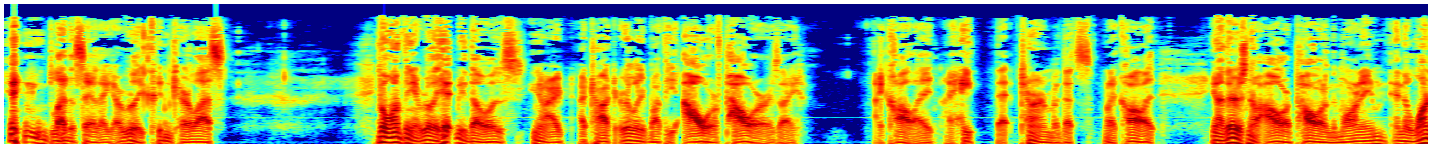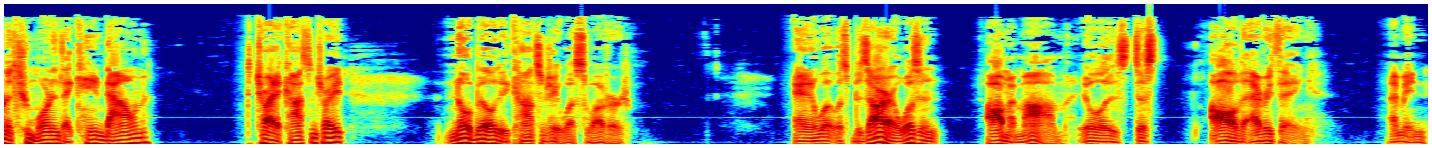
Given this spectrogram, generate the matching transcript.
lettuce sales. Like, I really couldn't care less. But one thing that really hit me though is, you know, I, I talked earlier about the hour of power as I, I call it. I hate that term, but that's what I call it. You know, there's no hour of power in the morning. And the one or two mornings I came down to try to concentrate, no ability to concentrate whatsoever. And what was bizarre, it wasn't all my mom. It was just all of everything. I mean,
